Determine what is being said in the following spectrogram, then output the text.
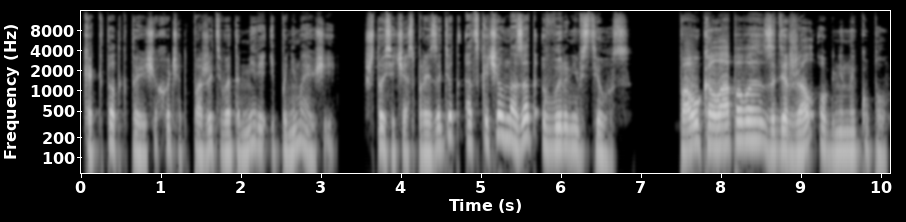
как тот, кто еще хочет пожить в этом мире и понимающий, что сейчас произойдет, отскочил назад, выронив стилус. Паука Лапова задержал огненный купол.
